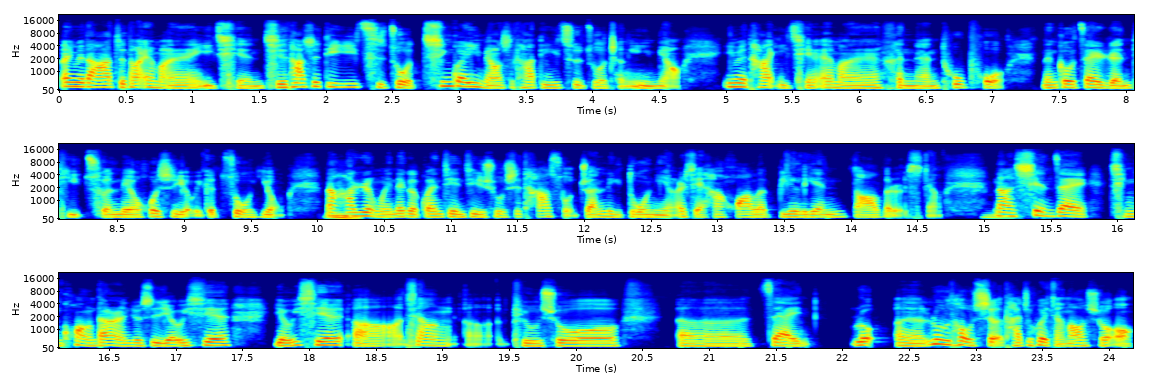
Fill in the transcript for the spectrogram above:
那因为大家知道 mRNA 以前其实它是第一次做新冠疫苗，是它第一次做成疫苗，因为它以前 mRNA 很难突破能够在人体存留或是有一个作用。那他认为那个关键技术是他所专利多年，而且他花了 billion dollars 这样。那现在情况当然就是有一些有一些呃，像呃，比如说呃，在。路呃路透社他就会讲到说哦，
